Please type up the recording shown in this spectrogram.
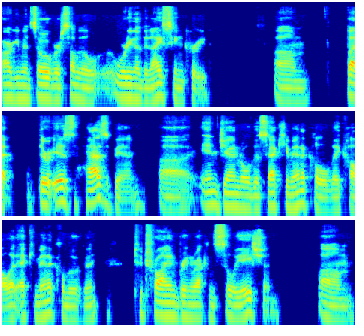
arguments over some of the wording of the Nicene Creed. Um, but there is has been uh, in general this ecumenical they call it ecumenical movement to try and bring reconciliation. Um,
